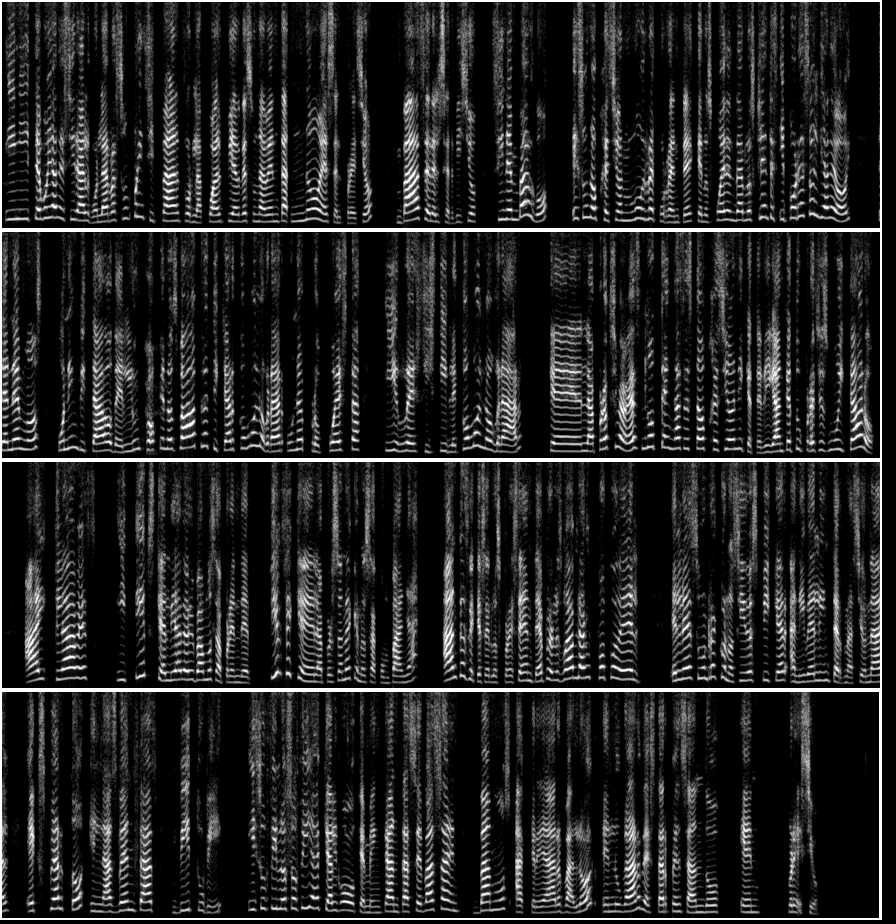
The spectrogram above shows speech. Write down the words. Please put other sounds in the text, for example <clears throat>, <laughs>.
Y te voy a decir algo, la razón principal por la cual pierdes una venta no es el precio, va a ser el servicio. Sin embargo, es una objeción muy recurrente que nos pueden dar los clientes y por eso el día de hoy tenemos un invitado de lujo que nos va a platicar cómo lograr una propuesta irresistible, cómo lograr que la próxima vez no tengas esta objeción y que te digan que tu precio es muy caro. Hay claves y tips que el día de hoy vamos a aprender. Fíjense que la persona que nos acompaña, antes de que se los presente, pero les voy a hablar un poco de él. Él es un reconocido speaker a nivel internacional, experto en las ventas B2B y su filosofía, que algo que me encanta, se basa en vamos a crear valor en lugar de estar pensando en precio.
